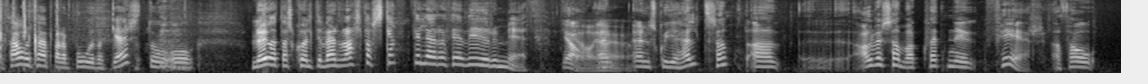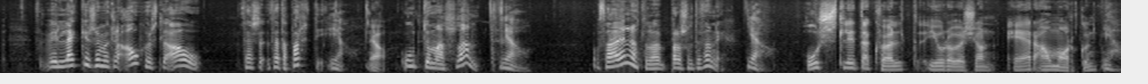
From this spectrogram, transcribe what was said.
Og þá er það bara búið og gert og, og laugataskvöldi verður alltaf skemmtilegra þegar við erum með. Já, Já, já, en, já. en sko ég held samt að uh, alveg sama hvernig fer að þá við leggjum svo mikla áherslu á þess, þetta Já. út um all land já, og það er náttúrulega bara svolítið þannig. já, Úrslita kvöld Eurovision er á morgun Já.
